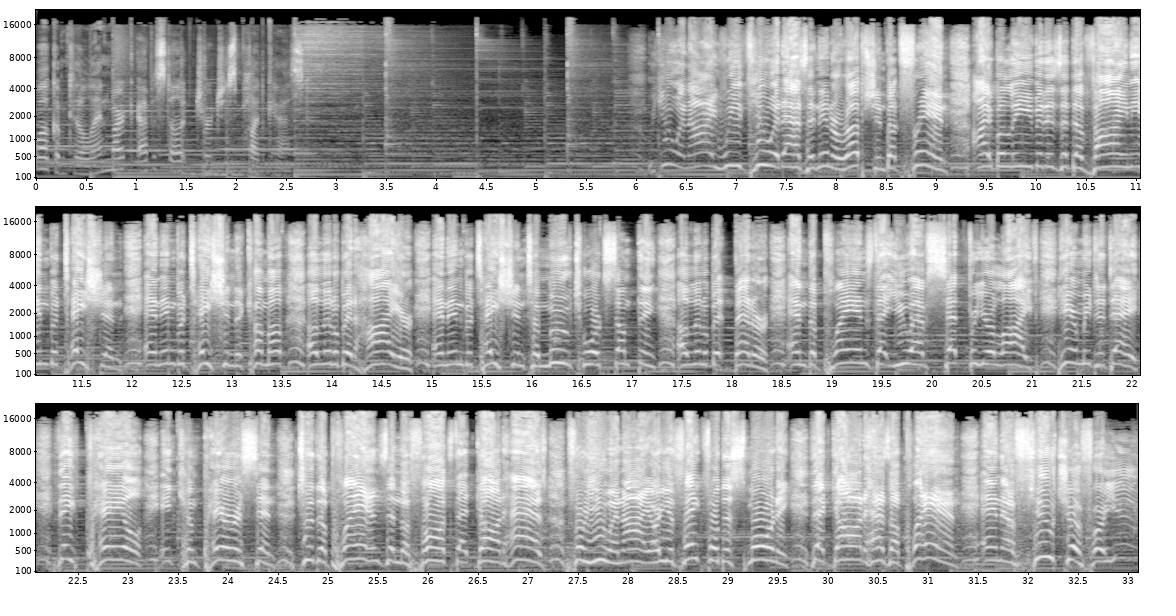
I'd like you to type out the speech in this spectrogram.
Welcome to the Landmark Apostolic Churches podcast. You and I, we view it as an interruption, but friend, I believe it is a divine invitation, an invitation to come up a little bit higher, an invitation to move towards something a little bit better. And the plans that you have set for your life, hear me today, they pale in comparison to the plans and the thoughts that God has for you and I. Are you thankful this morning that God has a plan and a future for you?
